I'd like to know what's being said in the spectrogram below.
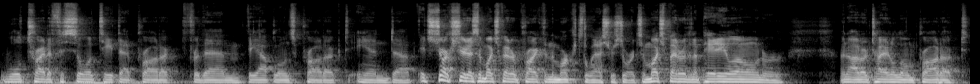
we'll try to facilitate that product for them, the OppLoans product, and uh, it's structured as a much better product than the market to last resort. So much better than a payday loan or an auto title loan product.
